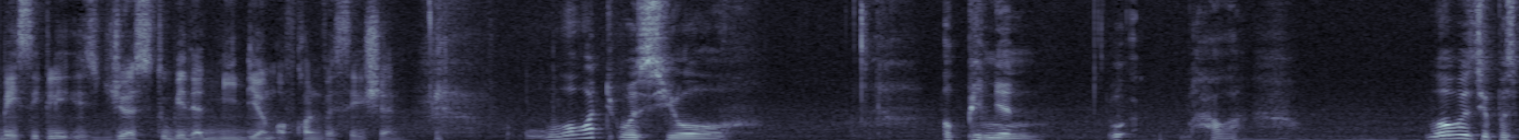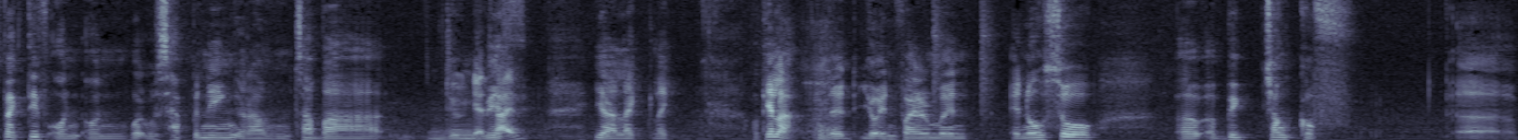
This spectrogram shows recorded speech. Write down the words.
Basically, is just to be that medium of conversation. Wha- What was your opinion? How? ah? What was your perspective on on what was happening around Sabah During that with- time? Yeah, like like okay lah, that your environment and also a, a big chunk of uh,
